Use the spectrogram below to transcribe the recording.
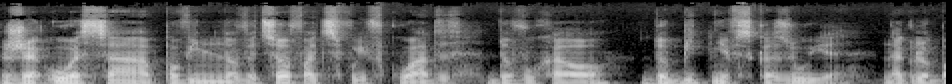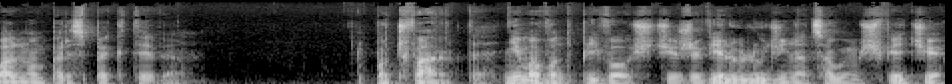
że USA powinno wycofać swój wkład do WHO, dobitnie wskazuje na globalną perspektywę. Po czwarte, nie ma wątpliwości, że wielu ludzi na całym świecie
